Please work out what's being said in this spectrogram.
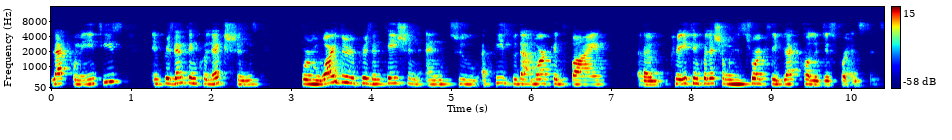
Black communities in presenting collections for wider representation and to appeal to that market by creating collection with historically Black colleges, for instance.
